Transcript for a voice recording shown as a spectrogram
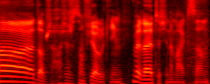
A, dobrze, chociaż są fiolki. Wyleczę się na maksa.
